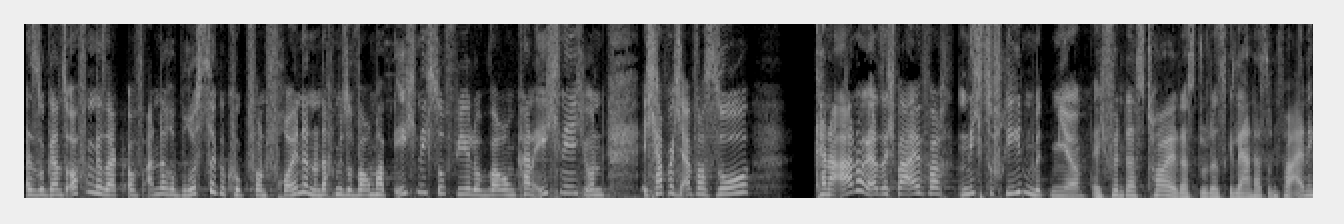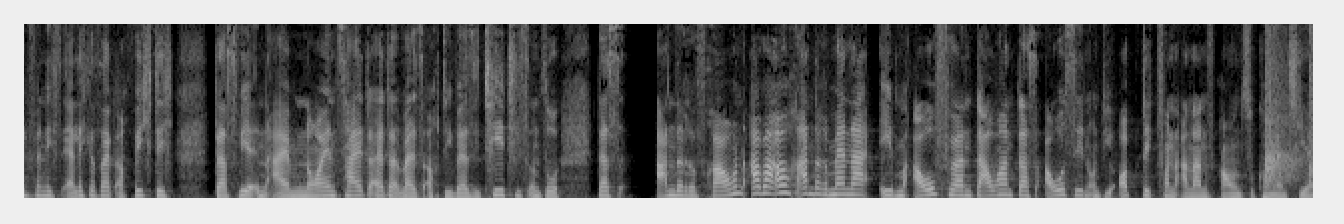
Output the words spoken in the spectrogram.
also ganz offen gesagt, auf andere Brüste geguckt von Freundinnen und dachte mir so, warum habe ich nicht so viel und warum kann ich nicht? Und ich habe mich einfach so, keine Ahnung, also ich war einfach nicht zufrieden mit mir. Ich finde das toll, dass du das gelernt hast. Und vor allen Dingen finde ich es ehrlich gesagt auch wichtig, dass wir in einem neuen Zeitalter, weil es auch Diversität hieß und so, dass andere Frauen, aber auch andere Männer eben aufhören, dauernd das Aussehen und die Optik von anderen Frauen zu kommentieren.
